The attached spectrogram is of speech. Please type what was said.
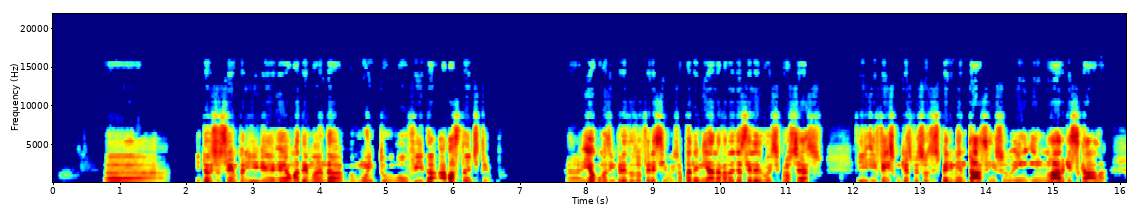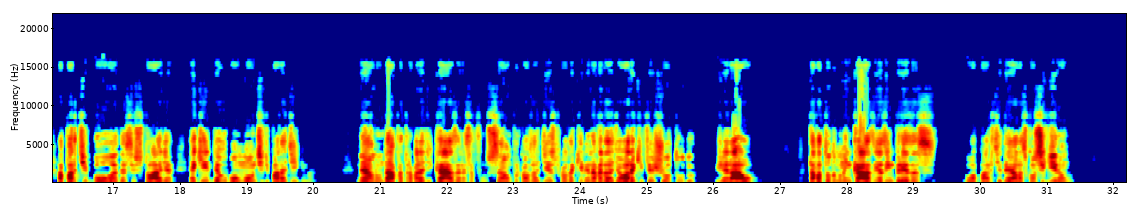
Uh, então isso sempre é, é uma demanda muito ouvida há bastante tempo. Uh, e algumas empresas ofereciam isso. A pandemia, na verdade, acelerou esse processo e, e fez com que as pessoas experimentassem isso em, em larga escala. A parte boa dessa história é que derrubou um monte de paradigma. Não, não dá para trabalhar de casa nessa função por causa disso, por causa daquilo. E, na verdade, a hora que fechou tudo geral, estava todo mundo em casa e as empresas, boa parte delas, conseguiram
